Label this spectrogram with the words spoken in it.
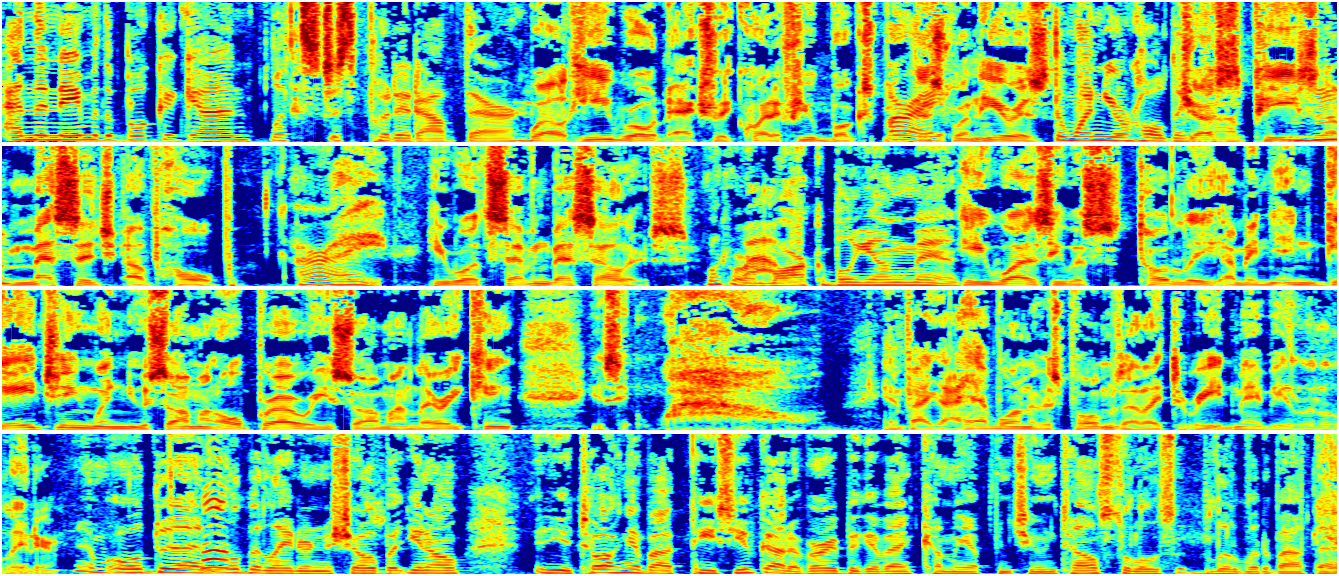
And the name of the book again? Let's just put it out there. Well, he wrote actually quite a few books, but All right. this one here is The one you're holding Just up. Peace, Mhm. a message of hope. All right. He wrote seven bestsellers. What a Wow. remarkable young man. He was. He was totally, I mean, engaging when you saw him on Oprah or you saw him on Larry King. You say, wow. In fact, I have one of his poems I'd like to read maybe a little later. Yeah, we'll do that a little bit later in the show. But you know, you're talking about peace. You've got a very big event coming up in June. Tell us a little, a little bit about Yeah,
